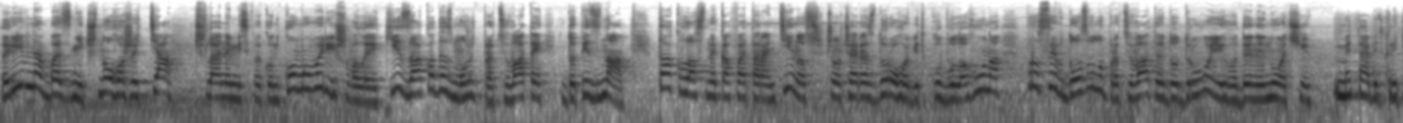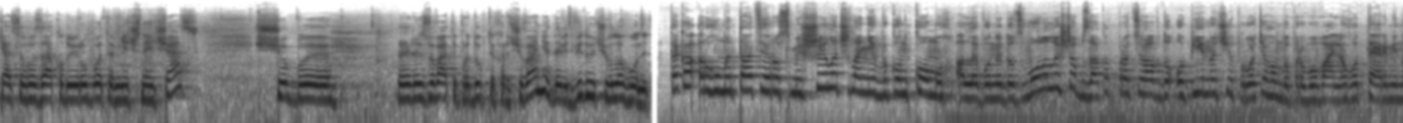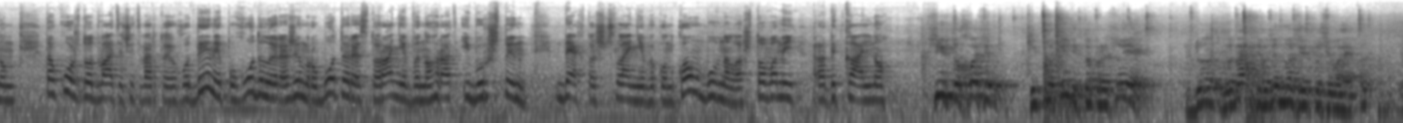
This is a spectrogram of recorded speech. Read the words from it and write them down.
Рівне без нічного життя. Члени міськвиконкому вирішували, які заклади зможуть працювати допізна. Так, власне, кафе Тарантінос, що через дорогу від клубу Лагуна, просив дозволу працювати до другої години ночі. Мета відкриття цього закладу і робота в нічний час, щоб е, реалізувати продукти харчування для відвідувачів лагуни. Така аргументація розсмішила членів виконкому, але вони дозволили, щоб заклад працював до опівночі протягом випробувального терміну. Також до 24-ї години погодили режим роботи ресторанів Виноград і Бурштин. Дехто з членів виконкому був налаштований радикально. Всі, хто хоче відпочити, хто працює, до 12 годин ночі відпочиває.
